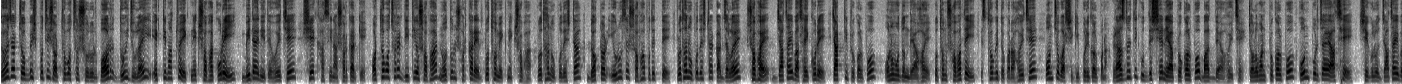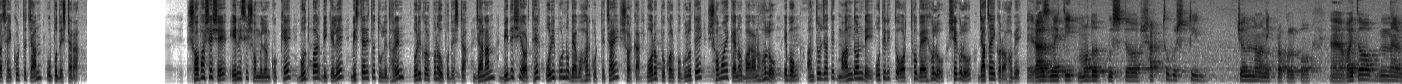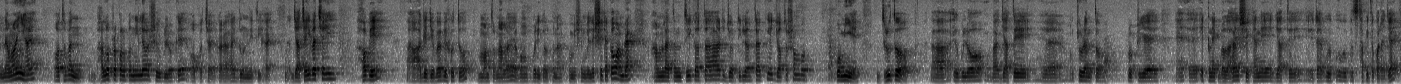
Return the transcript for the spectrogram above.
দু হাজার চব্বিশ পঁচিশ অর্থবছর শুরুর পর দুই জুলাই একটিমাত্র একনেক সভা করেই বিদায় নিতে হয়েছে শেখ হাসিনা সরকারকে। অর্থবছরের দ্বিতীয় সভা নতুন সরকারের প্রথম একনেক সভা। প্রধান উপদেষ্টা ডক্টর ইউনুসের সভাপতিত্বে প্রধান উপদেষ্টার কার্যালয়ে সভায় যাচাই বাছাই করে চারটি প্রকল্প অনুমোদন দেওয়া হয়। প্রথম সভাতেই স্থগিত করা হয়েছে পঞ্চবার্ষিকী পরিকল্পনা। রাজনৈতিক উদ্দেশ্যে নেওয়া প্রকল্প বাদ দেওয়া হয়েছে। চলমান প্রকল্প কোন পর্যায়ে আছে সেগুলো যাচাই বাছাই করতে চান উপদেষ্টারা। সভা শেষে এনএসি সম্মেলন কক্ষে বুধবার বিকেলে বিস্তারিত তুলে ধরেন পরিকল্পনা উপদেষ্টা। জানান, বিদেশি অর্থের পরিপূর্ণ ব্যবহার করতে চায় সরকার। বড় প্রকল্পগুলোতে সময় কেন বাড়ানো হলো এবং আন্তর্জাতিক মানদণ্ডে অতিরিক্ত অর্থ ব্যয় হলো সেগুলো যাচাই করা হবে। রাজনৈতিক মদতপুষ্ট স্বার্থগোষ্ঠীর জন্য অনেক প্রকল্প হয়তো নেওয়াই হয়। অথবা ভালো প্রকল্প নিলেও সেগুলোকে অপচয় করা হয়, দুর্নীতি হয়। যাচাই বাছাই হবে, আগে যেভাবে হতো, মন্ত্রণালয় এবং পরিকল্পনা কমিশন মিলে সেটাকেও আমরা আমলাতান্ত্রিকতার জটিলতাকে যত সম্ভব কমিয়ে দ্রুত এগুলো বা যাতে চূড়ান্ত প্রক্রিয়ায় একনেক বলা হয়, সেখানে যাতে এটা উপ- উপস্থাপিত করা যায়।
